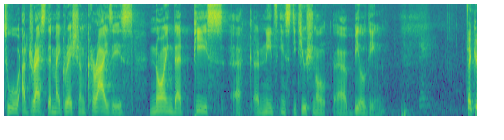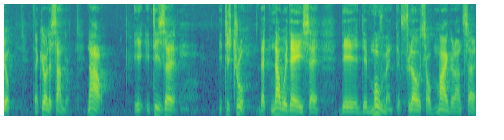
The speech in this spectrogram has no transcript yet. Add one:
to address the migration crisis, knowing that peace uh, needs institutional uh, building. Thank you. Thank you, Alessandro. Now, it, it, is, uh, it is true that nowadays the, the movement, the flows of migrants uh,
